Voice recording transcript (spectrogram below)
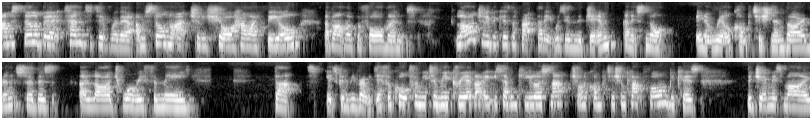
I'm still a bit tentative with it. I'm still not actually sure how I feel about my performance, largely because the fact that it was in the gym and it's not in a real competition environment. So there's a large worry for me that it's going to be very difficult for me to recreate that 87 kilo snatch on a competition platform because the gym is my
